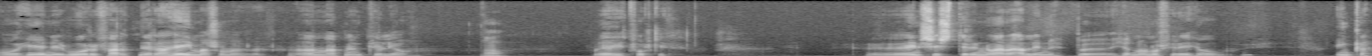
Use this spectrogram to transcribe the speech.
og hinir voru farnir að heima svona að nafnum til, já, já, með hitt fólkið. Uh, Einn sýstirinn var alveg upp uh, hérna á Norrfyrði hjá Inga,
